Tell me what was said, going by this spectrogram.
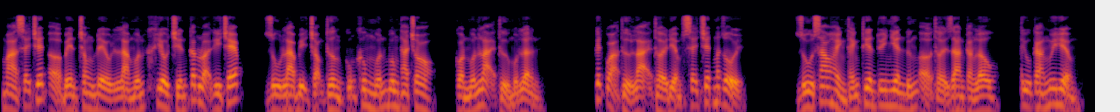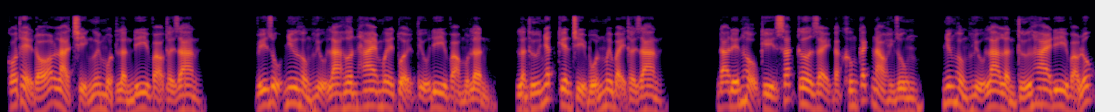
mà sẽ chết ở bên trong đều là muốn khiêu chiến các loại ghi chép, dù là bị trọng thương cũng không muốn buông tha cho, còn muốn lại thử một lần. Kết quả thử lại thời điểm sẽ chết mất rồi. Dù sao hành thánh thiên tuy nhiên đứng ở thời gian càng lâu tiêu càng nguy hiểm, có thể đó là chỉ ngươi một lần đi vào thời gian. Ví dụ như hồng hữu la hơn hai mươi tuổi tiểu đi vào một lần lần thứ nhất kiên trì bốn mươi bảy thời gian. Đã đến hậu kỳ sát cơ dậy đặc không cách nào hình dung, nhưng hồng hữu la lần thứ hai đi vào lúc,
